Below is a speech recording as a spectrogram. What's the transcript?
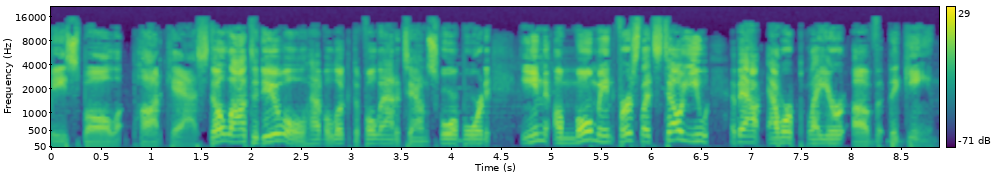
Baseball podcast. Still a lot to do. We'll have a look at the full out of town scoreboard in a moment. First, let's tell you about our player of the game.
